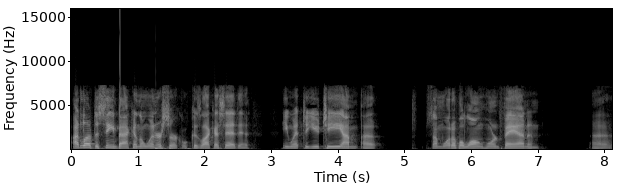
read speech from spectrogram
I'd love to see him back in the winner's circle because, like I said, uh, he went to UT. I'm uh, somewhat of a Longhorn fan, and uh,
